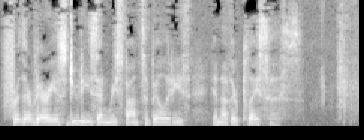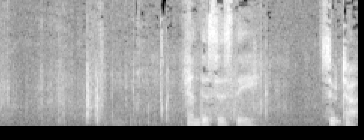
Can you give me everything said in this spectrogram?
for their various duties and responsibilities in other places. And this is the sutta.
